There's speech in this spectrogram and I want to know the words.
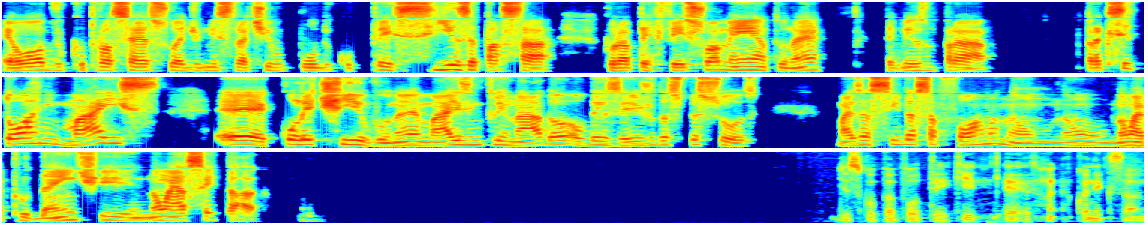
É óbvio que o processo administrativo público precisa passar por aperfeiçoamento, né? Até mesmo para que se torne mais é, coletivo, né? mais inclinado ao desejo das pessoas. Mas assim, dessa forma, não, não, não é prudente, não é aceitável. Desculpa, voltei aqui, é, a conexão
